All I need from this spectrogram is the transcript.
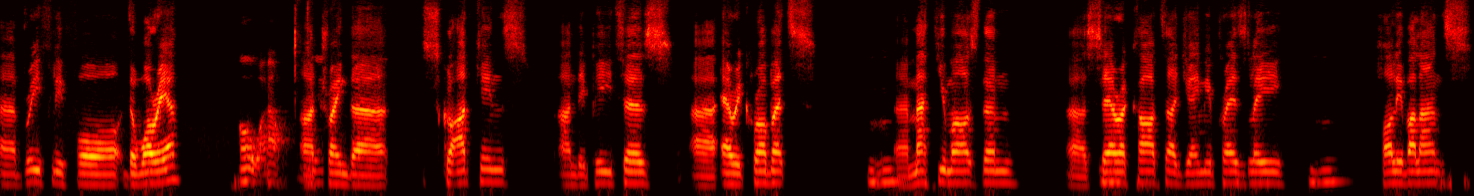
uh, briefly for The Warrior. Oh wow! I Yeah. trained uh, Scott Adkins, Andy Peters, uh, Eric Roberts, Mhm, uh, Matthew Marsden, uh, Sarah Carter, Jaime Pressly, mhm. Holly Valance.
